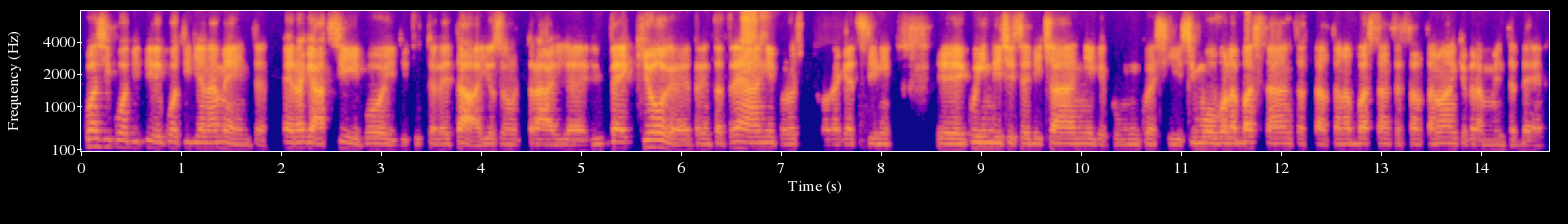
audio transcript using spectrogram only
quasi quotidianamente e ragazzi poi di tutte le età. Io sono tra il, il vecchio, che ha 33 anni, però ci sono ragazzini eh, 15-16 anni che comunque si, si muovono abbastanza, saltano abbastanza e saltano anche veramente bene.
